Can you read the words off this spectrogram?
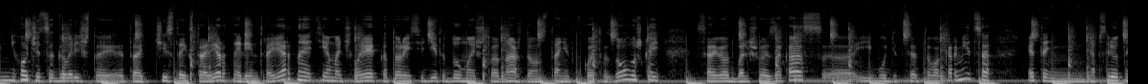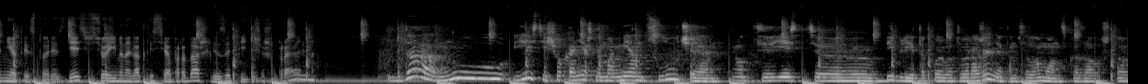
не хочется говорить, что это чисто экстравертная или интровертная тема. Человек, который сидит и думает, что однажды он станет какой-то золушкой, сорвет большой заказ э, и будет с этого кормиться, это абсолютно не эта история. Здесь все именно как ты себя продашь или запитчишь, правильно? Да, ну, есть еще, конечно, момент случая. Вот есть э, в Библии такое вот выражение, там Соломон сказал, что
